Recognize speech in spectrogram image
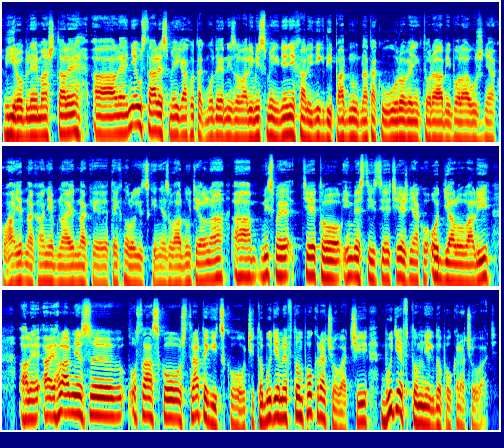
výrobné maštale, ale neustále sme ich ako tak modernizovali. My sme ich nenechali nikdy padnúť na takú úroveň, ktorá by bola už nejako jednak hanebná, jednak technologicky nezvládnutelná. A my sme tieto investície tiež nejako oddialovali ale aj hlavne s e, otázkou strategickou, či to budeme v tom pokračovať, či bude v tom niekto pokračovať.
